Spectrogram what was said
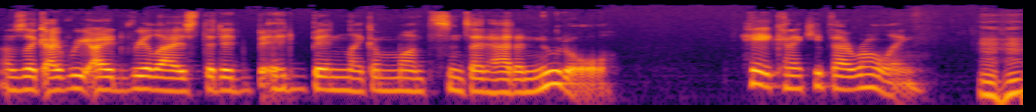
I was like, I re- I'd realized that it had been like a month since I'd had a noodle. Hey, can I keep that rolling? Mm-hmm.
